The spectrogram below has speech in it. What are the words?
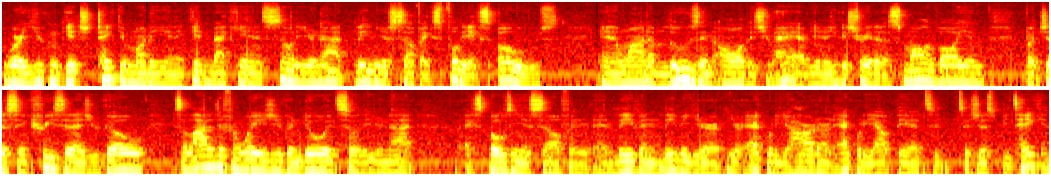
where you can get take your money and getting back in, so that you're not leaving yourself ex fully exposed and wind up losing all that you have. You know, you can trade at a smaller volume, but just increase it as you go. It's a lot of different ways you can do it so that you're not exposing yourself and, and leaving leaving your, your equity, your hard-earned equity out there to, to just be taken.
